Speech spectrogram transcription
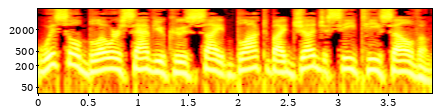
Whistle-blower Savukku's site blocked by Judge C. T. Selvam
